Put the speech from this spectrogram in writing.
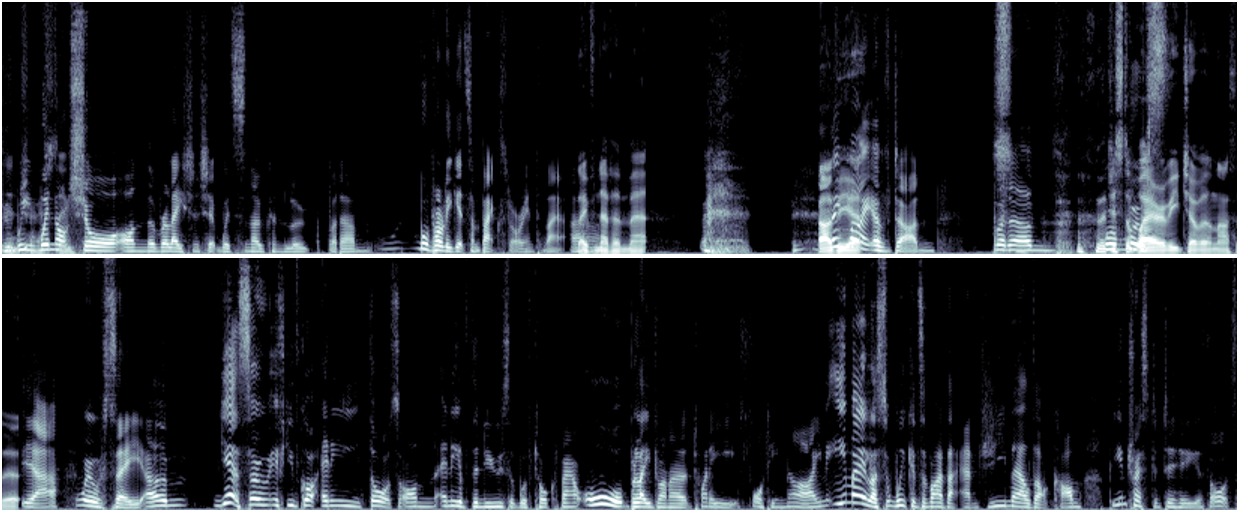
We we're not sure on the relationship with Snoke and Luke, but um, we'll probably get some backstory into that. They've Uh, never met. That'd They it. might have done, but um. They're Well, just we'll aware s- of each other and that's it. Yeah, we'll see. Um, yeah, so if you've got any thoughts on any of the news that we've talked about or Blade Runner 2049, email us at we can survive that at gmail.com. Be interested to hear your thoughts.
